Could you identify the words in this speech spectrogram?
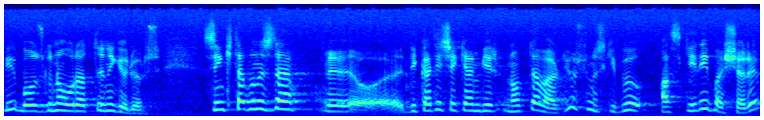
bir bozguna uğrattığını görüyoruz. Sizin kitabınızda e, dikkati çeken bir nokta var. Diyorsunuz ki bu askeri başarı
